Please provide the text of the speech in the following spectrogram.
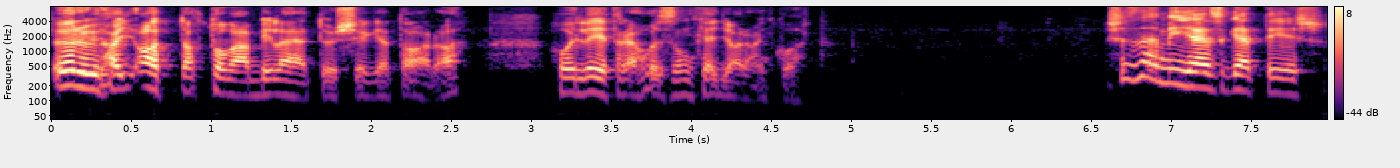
örülj hogy adtak további lehetőséget arra hogy létrehozzunk egy aranykort és ez nem ijeszgetés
